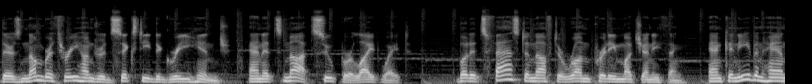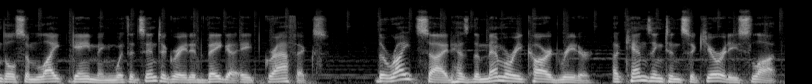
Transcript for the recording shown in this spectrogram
there's number 360 degree hinge, and it's not super lightweight. But it's fast enough to run pretty much anything and can even handle some light gaming with its integrated Vega 8 graphics. The right side has the memory card reader, a Kensington security slot,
